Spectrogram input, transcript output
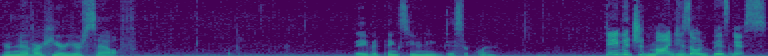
You're never here yourself. David thinks you need discipline. David should mind his own business.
